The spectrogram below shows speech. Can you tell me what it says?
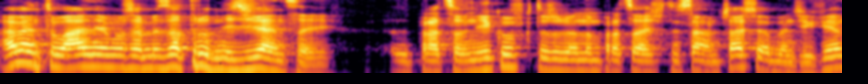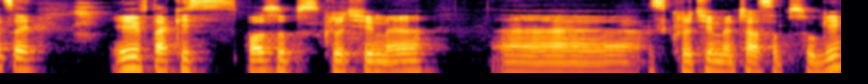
Ewentualnie możemy zatrudnić więcej pracowników, którzy będą pracować w tym samym czasie, a będzie ich więcej i w taki sposób skrócimy, e, skrócimy czas obsługi.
